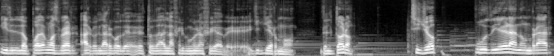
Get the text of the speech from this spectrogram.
Y lo podemos ver a lo largo de, toda la filmografía de Guillermo del Toro. Si yo pudiera nombrar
